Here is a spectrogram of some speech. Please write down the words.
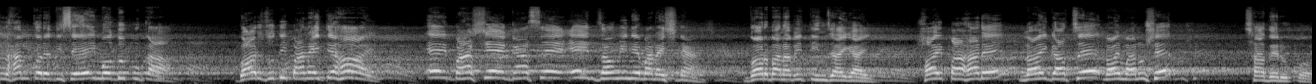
এলহাম করে দিছে, এই মধু পোকা ঘর যদি বানাইতে হয়, এই বাঁশে, গাছে, এই জমিনে বানাইস না। ঘর বানাবি তিন জায়গায়, হয় পাহাড়ে, নয় গাছে, নয় মানুষের ছাদের উপর।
